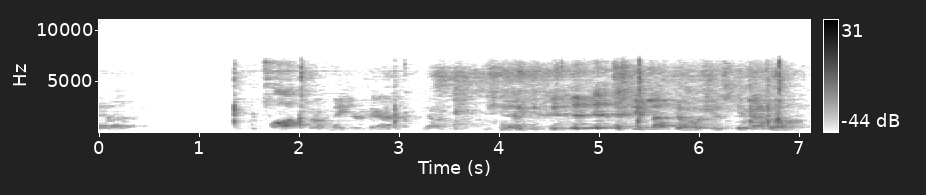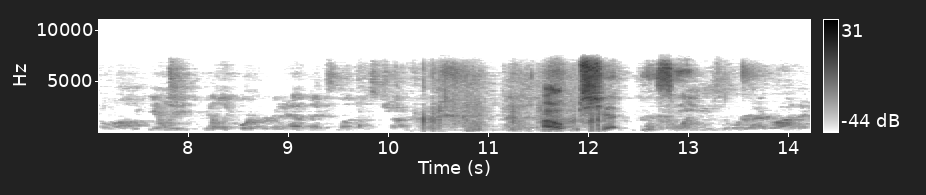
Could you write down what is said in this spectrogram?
uh, the talk from Maker Faire? The only, the only port we're gonna have next month is Chuck. oh shit. I don't wanna use the word ironic.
